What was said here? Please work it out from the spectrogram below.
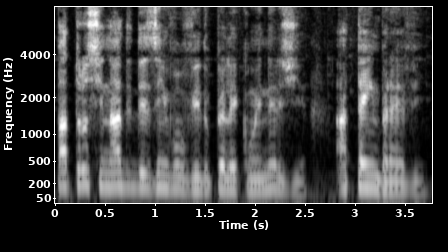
patrocinado e desenvolvido pela Econ Energia. Até em breve.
